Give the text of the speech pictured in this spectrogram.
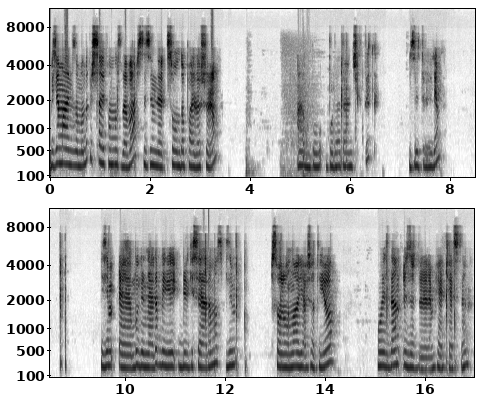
Bizim aynı zamanda bir sayfamız da var. Sizinle sonunda paylaşırım. Aa, Bu buradan çıktık. Özür dilerim. Bizim e, bugünlerde bilgisayarımız bizim sorunlar yaşatıyor. O yüzden özür dilerim herkesten.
